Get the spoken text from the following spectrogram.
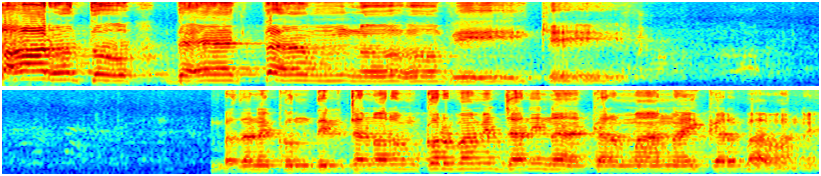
করতো, দেখতাম নবীকে। বাজানে কোন দিলটা নরম করব আমি জানি না, কার মা নাই, কার বাবা নাই।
